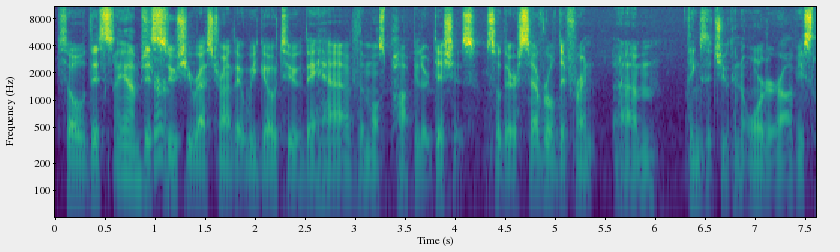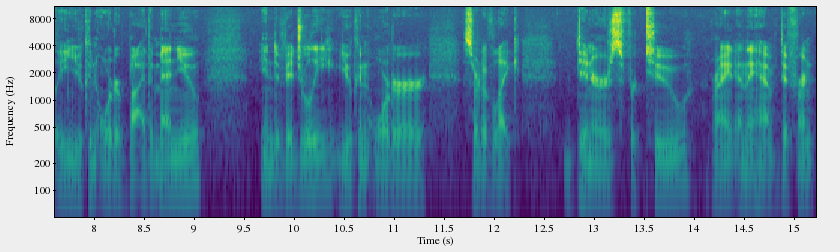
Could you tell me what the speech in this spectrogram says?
So this Yeah, this sure. sushi restaurant that we go to, they have the most popular dishes. So there are several different um, things that you can order. Obviously, you can order by the menu individually. You can order sort of like dinners for two, right? And they have different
